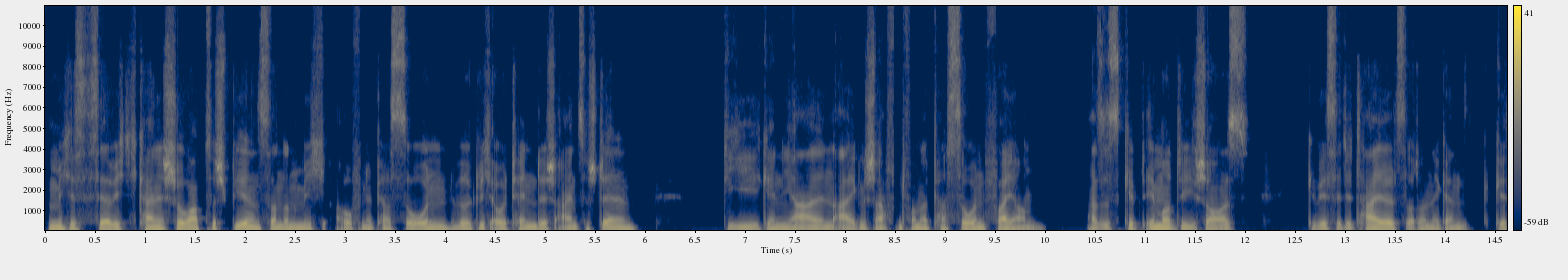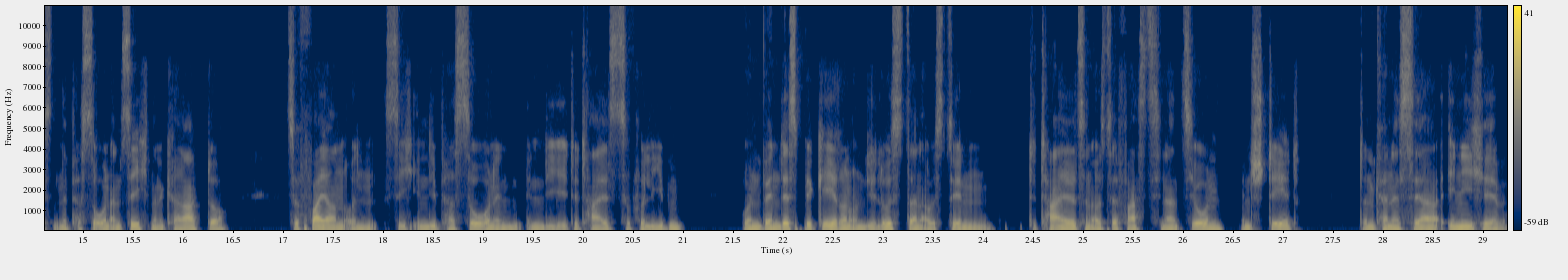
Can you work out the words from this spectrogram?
Für mich ist es sehr wichtig, keine Show abzuspielen, sondern mich auf eine Person wirklich authentisch einzustellen, die genialen Eigenschaften von einer Person feiern. Also es gibt immer die Chance, gewisse Details oder eine, eine Person an sich, einen Charakter zu feiern und sich in die Person, in, in die Details zu verlieben. Und wenn das Begehren und die Lust dann aus den Details und aus der Faszination entsteht, dann kann es sehr innige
